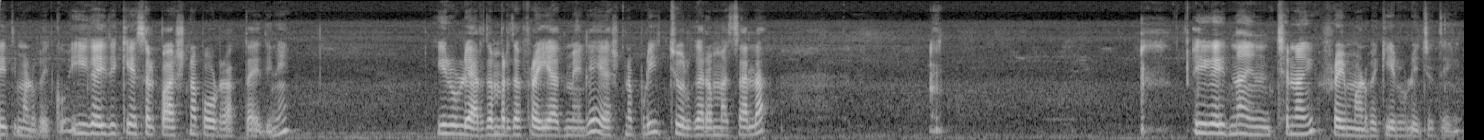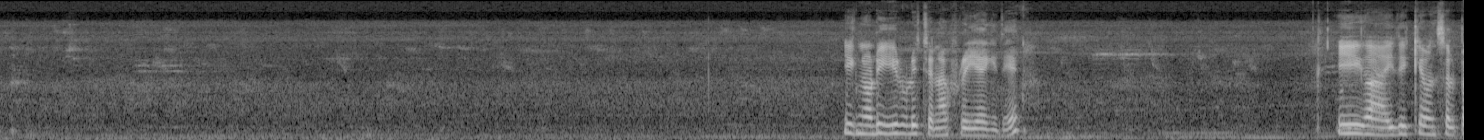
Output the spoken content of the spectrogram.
ರೀತಿ ಮಾಡಬೇಕು. ಈಗ ಇದಕ್ಕೆ ಸ್ವಲ್ಪ ಅರಿಶಿನ ಪೌಡ್ರ್ ಹಾಕ್ತಾಯಿದ್ದೀನಿ ಈರುಳ್ಳಿ ಅರ್ಧಂಬರ್ಧ ಫ್ರೈ ಆದಮೇಲೆ ಅರಿಶಿನ ಪುಡಿ, ಚೂರು ಗರಂ ಮಸಾಲ. ಈಗ ಇದನ್ನ ಚೆನ್ನಾಗಿ ಫ್ರೈ ಮಾಡಬೇಕು ಈರುಳ್ಳಿ ಜೊತೆಗೆ. ಈಗ ನೋಡಿ ಈರುಳ್ಳಿ ಚೆನ್ನಾಗಿ ಫ್ರೈ ಆಗಿದೆ. ಈಗ ಇದಕ್ಕೆ ಒಂದು ಸ್ವಲ್ಪ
